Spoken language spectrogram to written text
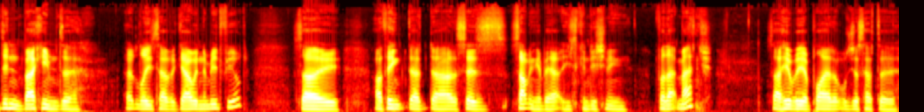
didn't back him to at least have a go in the midfield. So I think that uh, says something about his conditioning for that match. So he'll be a player that will just have to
